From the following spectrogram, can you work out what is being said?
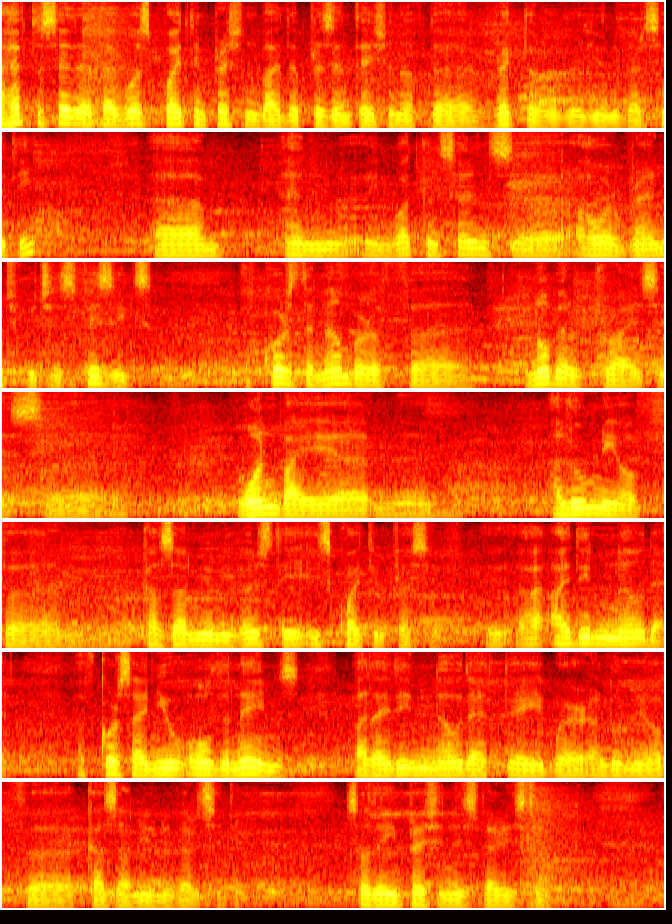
I have to say that I was quite impressed by the presentation of the rector of the university. Um, and in what concerns uh, our branch, which is physics, of course the number of uh, Nobel Prizes uh, won by uh, alumni of um, Kazan University is quite impressive. I, I didn't know that. Of course I knew all the names, but I didn't know that they were alumni of uh, Kazan University. So the impression is very strong.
